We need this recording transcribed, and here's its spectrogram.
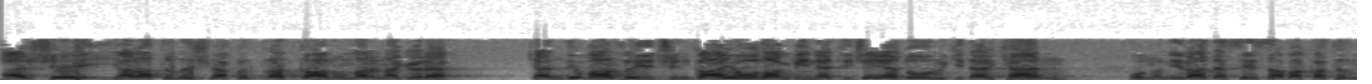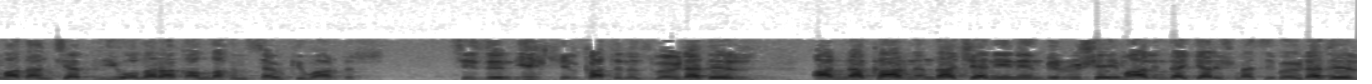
Her şey yaratılış ve fıtrat kanunlarına göre kendi varlığı için gaye olan bir neticeye doğru giderken onun iradesi hesaba katılmadan cebri olarak Allah'ın sevki vardır. Sizin ilk hilkatınız böyledir. Anne karnında ceninin bir rüşeym halinde gelişmesi böyledir.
